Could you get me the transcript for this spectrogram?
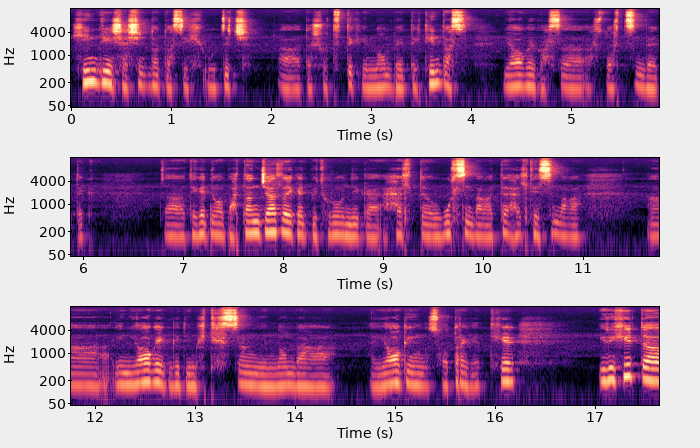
хиндийн шашинтнууд бас их үзэж одоо шүтдэг юм ном байдаг. Тэнд бас йогыг бас дурдсан байдаг. За тэгээд нөгөө Батанжала гэдэг би түрүү нэг хальт өгүүлсэн байгаа те хальт хэлсэн байгаа. А энэ йогыг ингээд эмхтгсэн юм ном байгаа. Йогийн судраг гэдэг. Тэгэхээр ерөнхийдөө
